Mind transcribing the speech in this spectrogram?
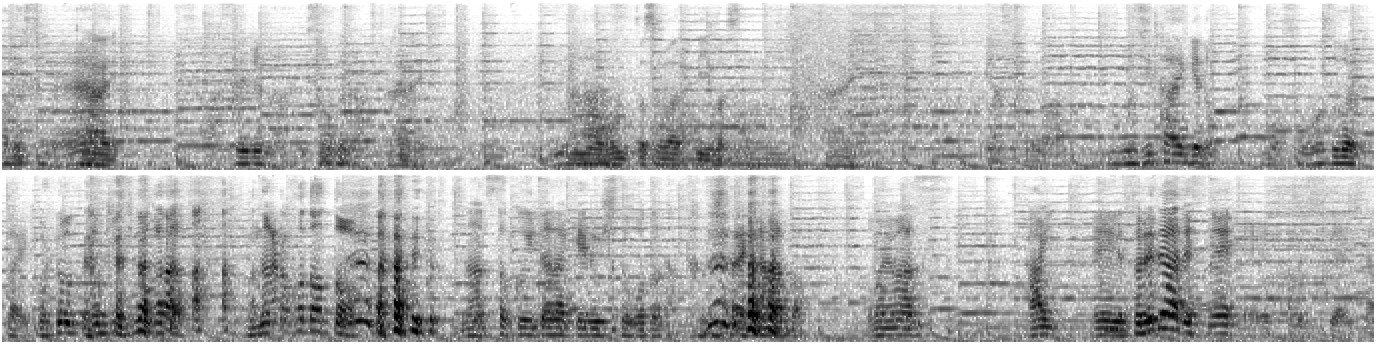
そうですね、はい。はい焦るな急ぐな。はい。いやーもう本当そうやって言いますね短いけどもうものすごい深いこれをお聞きの方 なるほどと納得いただける一言だったんじゃないかなと思います。はい、えーそれではですね、えー株式会社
